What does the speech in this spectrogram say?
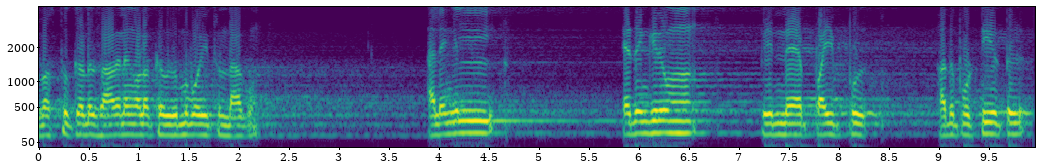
വസ്തുക്കൾ സാധനങ്ങളൊക്കെ തീർന്നു പോയിട്ടുണ്ടാകും. അല്ലെങ്കിൽ ഏതെങ്കിലും പിന്നെ പൈപ്പ് അത് പൊട്ടിയിട്ട്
